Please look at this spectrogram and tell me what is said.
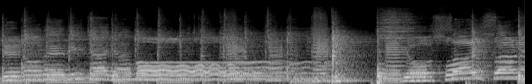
lleno de dicha y amor. Yo soy sonero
